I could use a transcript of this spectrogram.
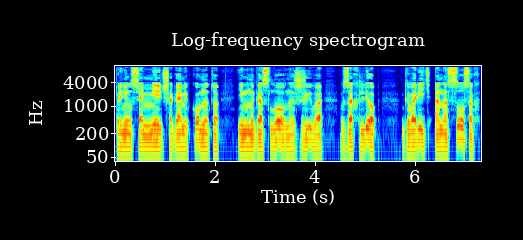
принялся мерить шагами комнату и многословно, живо, взахлеб, говорить о насосах,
